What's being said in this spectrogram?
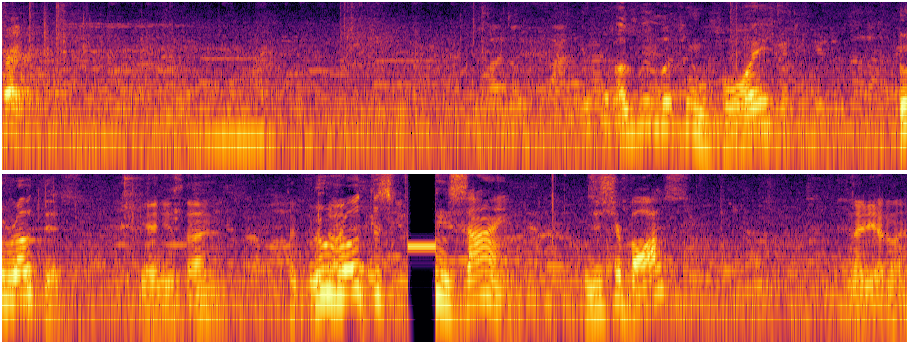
Hey. Ugly looking boy? Who wrote this? Я не знаю. Who wrote this fing sign? Is this your boss? Наверное.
